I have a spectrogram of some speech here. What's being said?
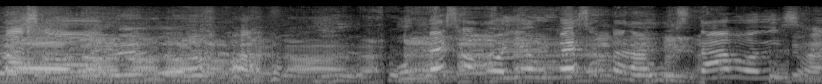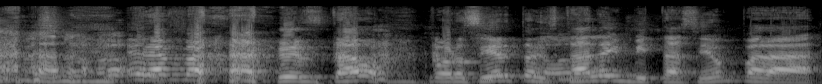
pasó? no, no, no, Un beso, oye, un beso para Gustavo, dice. Era para Gustavo. Por cierto, está la invitación para,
